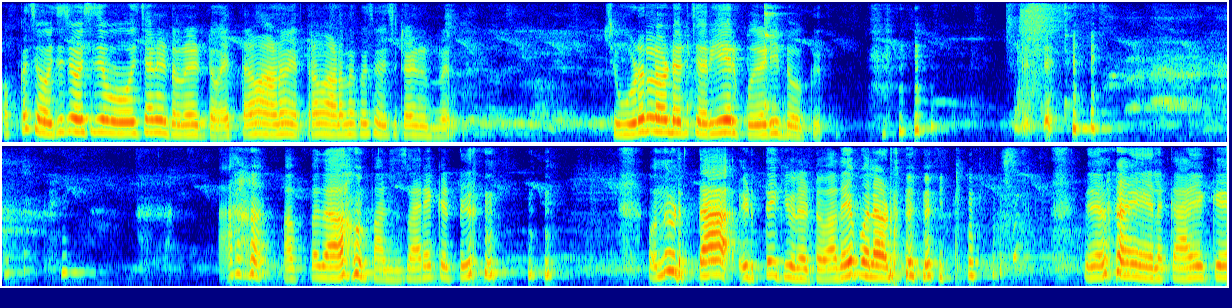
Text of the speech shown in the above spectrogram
ഒക്കെ ചോദിച്ച് ചോദിച്ച് ചോദിച്ചാണ് ഇടുന്നത് കേട്ടോ. എത്ര വേണം എത്ര വേണം എന്നൊക്കെ ചോദിച്ചിട്ടാണ് ഇടുന്നത് ചൂടുള്ളതുകൊണ്ട് ഒരു ചെറിയൊരു പേടി ഉണ്ട് നോക്ക് അപ്പതാ പഞ്ചസാരയൊക്കെ ഇട്ട് ഒന്നും എടുത്താ എടുത്തേക്കൂല കേട്ടോ. അതേപോലെ അവിടെ തന്നെ വയ്ക്കും ഏലക്കായൊക്കെ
